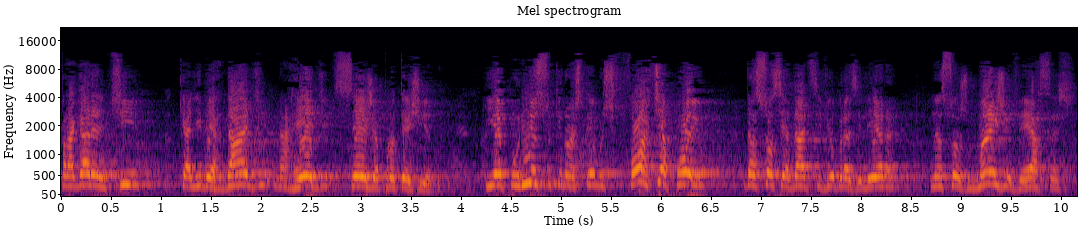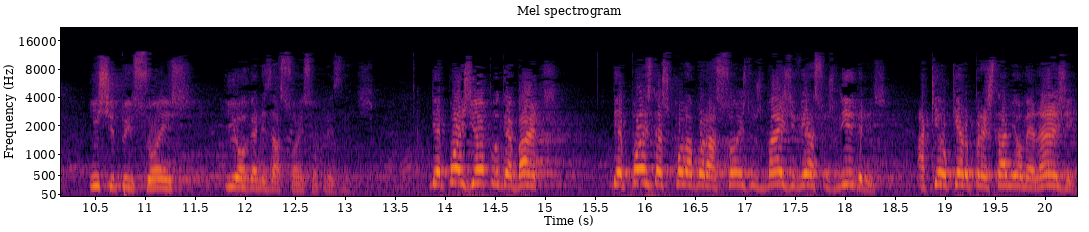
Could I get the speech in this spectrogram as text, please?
para garantir que a liberdade na rede seja protegida. E é por isso que nós temos forte apoio da sociedade civil brasileira nas suas mais diversas instituições e organizações, senhor presidente. Depois de amplo debate, depois das colaborações dos mais diversos líderes, a quem eu quero prestar minha homenagem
